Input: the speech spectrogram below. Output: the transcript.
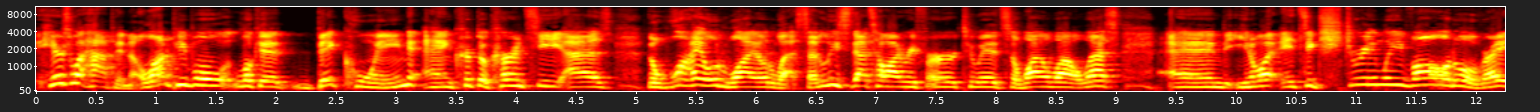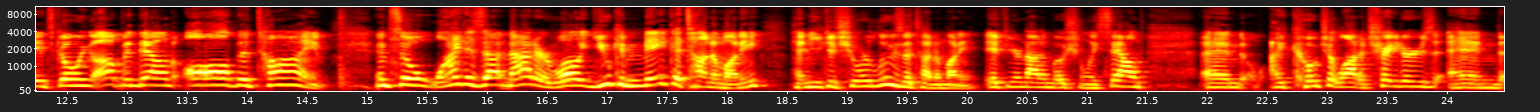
here's what happened. A lot of people look at Bitcoin and cryptocurrency as the wild, wild west. At least that's how I refer to it. It's the wild, wild west. And you know what? It's extremely volatile, right? It's going up and down all the time. And so why does that matter? Well, you can make a ton of money and you can sure lose a ton of money if you're not emotionally sound. And I coach a lot of traders and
